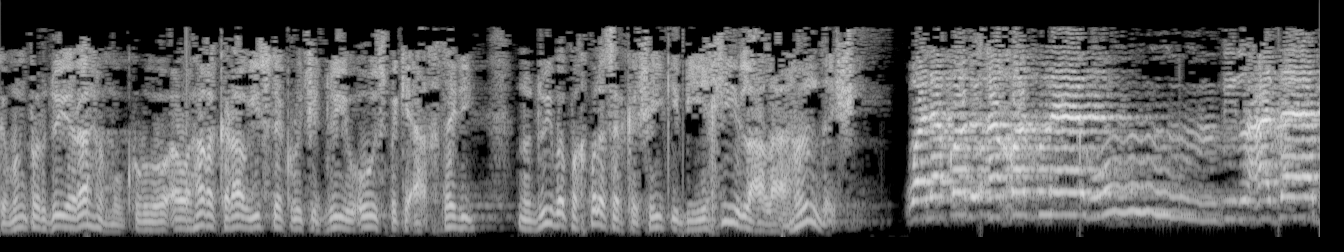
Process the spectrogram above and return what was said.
کوم پر دوی رحم وکړو أو هغه کړهو ایسته کړو چې دوی اوس پکې اخته دي نو دوی به په خپل سرکشي کې بيخي لاله هند شي. ولقد أخذناهم بالعذاب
